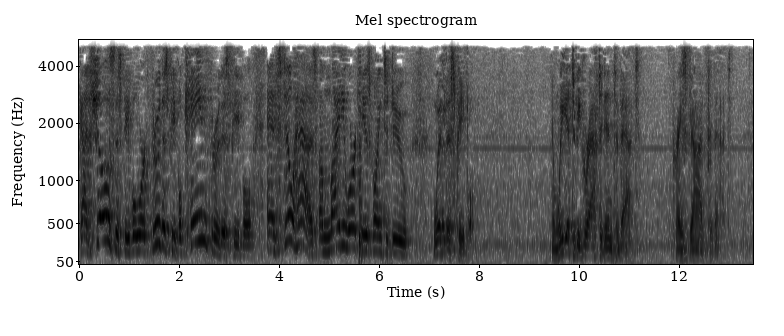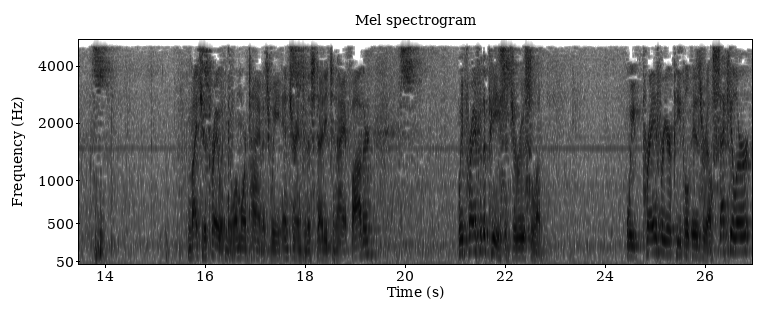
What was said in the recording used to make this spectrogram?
God chose this people, worked through this people, came through this people, and still has a mighty work He is going to do with this people. And we get to be grafted into that. Praise God for that. I invite you to pray with me one more time as we enter into the study tonight. Father, we pray for the peace of Jerusalem. We pray for your people Israel, secular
